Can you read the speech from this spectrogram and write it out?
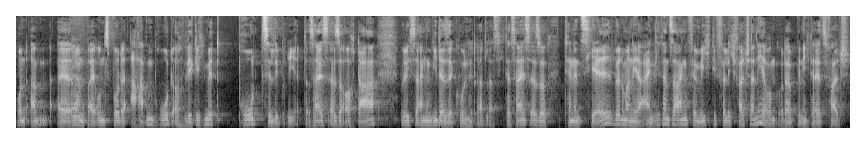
Und, äh, ja. und bei uns uns wurde Abendbrot auch wirklich mit Brot zelebriert. Das heißt also auch da würde ich sagen, wieder sehr kohlenhydratlastig. Das heißt also tendenziell würde man ja eigentlich dann sagen, für mich die völlig falsche Ernährung. Oder bin ich da jetzt falsch?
